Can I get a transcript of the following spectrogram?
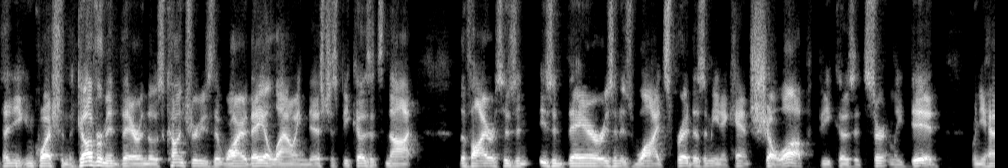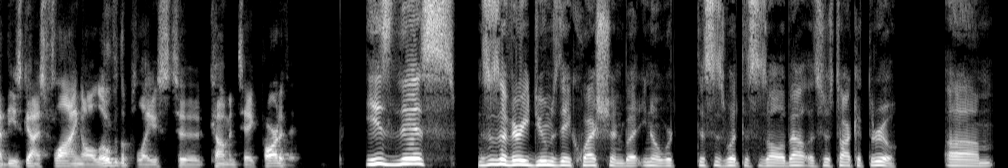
Then you can question the government there in those countries that why are they allowing this? Just because it's not the virus isn't isn't there, isn't as widespread, doesn't mean it can't show up because it certainly did when you have these guys flying all over the place to come and take part of it. Is this this is a very doomsday question, but you know, we're this is what this is all about. Let's just talk it through. Um,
